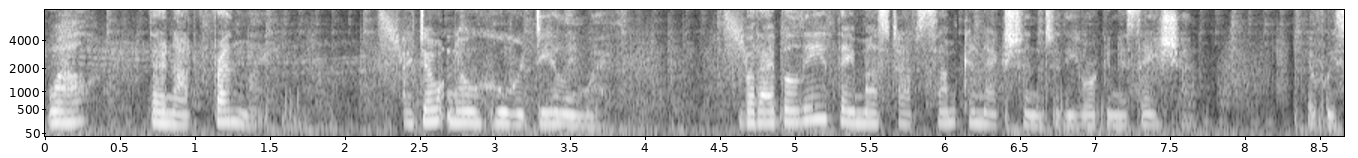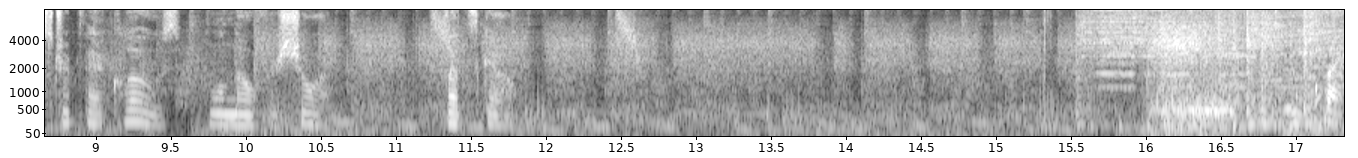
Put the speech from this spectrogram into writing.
Well, they're not friendly. I don't know who we're dealing with, but I believe they must have some connection to the organization. If we strip their clothes, we'll know for sure. Let's go. We fight.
